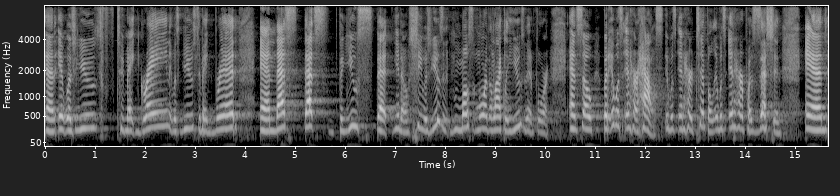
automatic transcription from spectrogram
and it was used to make grain. It was used to make bread, and that's that's the use that you know she was using most more than likely using it for. And so, but it was in her house. It was in her temple. It was in her possession. And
